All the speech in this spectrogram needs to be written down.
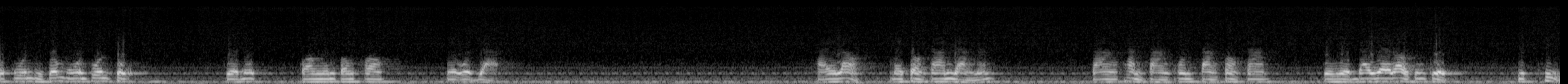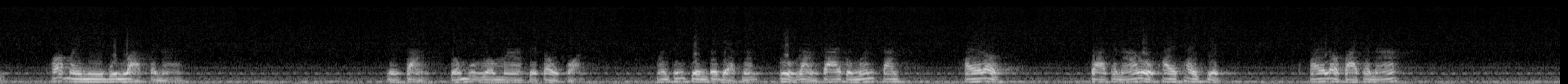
ระกูลที่สมบูรณ์พูนสุขเกิดในกองเงินกองทองในอดอยากใครเล่าไม่ต้องการอย่างนั้น ต่างท่านต่างคนต่างต้องการจะเหตุใดไว้เล่าจึงเกิดคิดที่ เพราะไม่มีบุญวาสนาในสร้างสมอบรมมาแต่เก่าก่อน มันถึงเป็นไปแบบนั้นรูปร่างกายก็เหมือนกันใครเราปรารถนาโรคภัยไข้เจ็บใครเราปรารถนา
